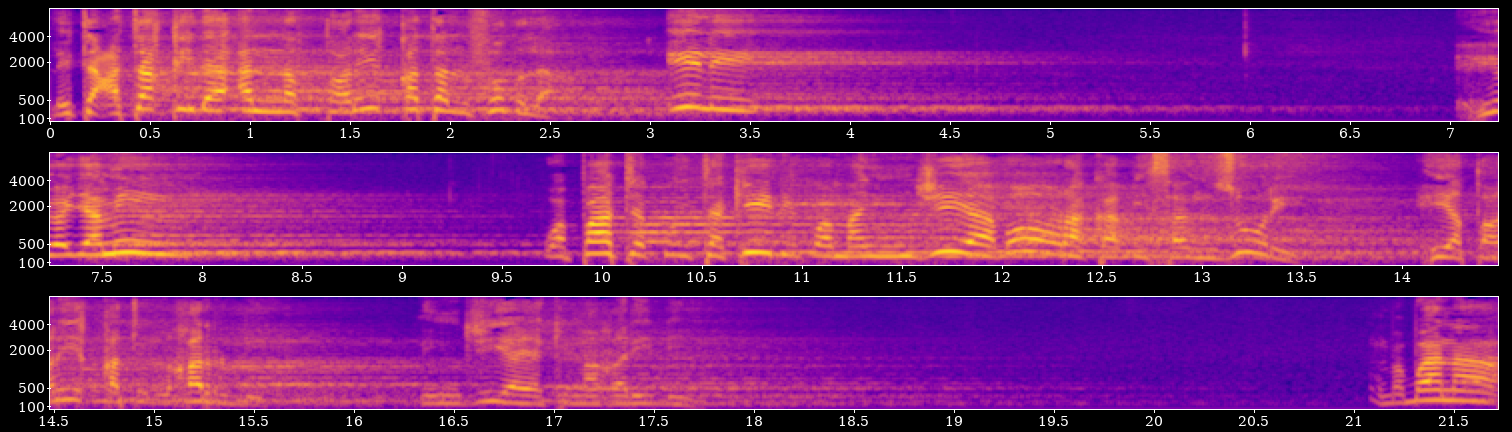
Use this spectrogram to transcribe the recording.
Litaatakida anna at-tariqata al-fudla ili hiyo jamii wapate kuitakidi kwamba njia bora kabisa nzuri hiya tariqatul al-gharbi ni njia ya kimagharibi. Bwana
